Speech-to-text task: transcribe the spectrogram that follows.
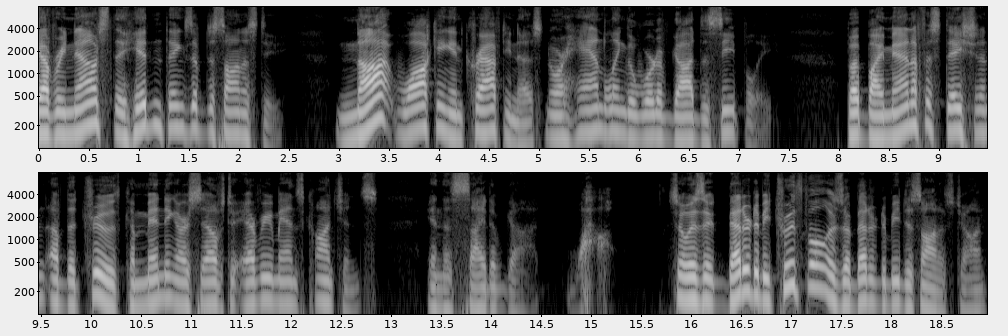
have renounced the hidden things of dishonesty, not walking in craftiness, nor handling the word of God deceitfully, but by manifestation of the truth, commending ourselves to every man's conscience in the sight of God. Wow. So is it better to be truthful or is it better to be dishonest, John?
